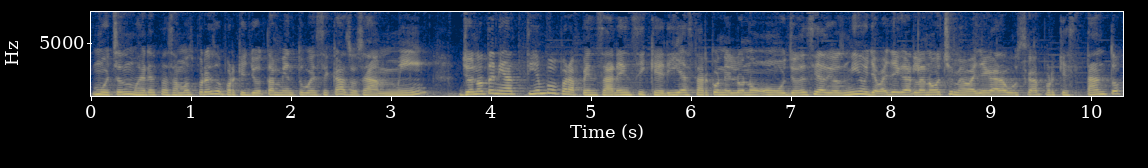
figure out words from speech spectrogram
muchas mujeres pasamos por eso porque yo también tuve ese caso. O sea, a mí, yo no tenía tiempo para pensar en si quería estar con él o no. O yo decía, Dios mío, ya va a llegar la noche, me va a llegar a buscar porque es tanto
